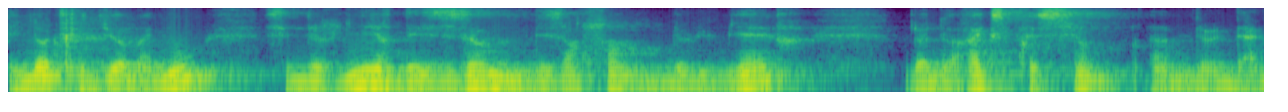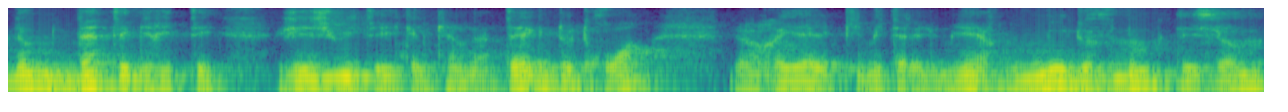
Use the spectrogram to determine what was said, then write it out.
Et notre idiome à nous, c'est de devenir des hommes, des enfants de lumière, de leur expression hein, d'un homme d'intégrité. Jésus était quelqu'un d'intègre, de droit, de réel qui mettait la lumière. Nous devenons des hommes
